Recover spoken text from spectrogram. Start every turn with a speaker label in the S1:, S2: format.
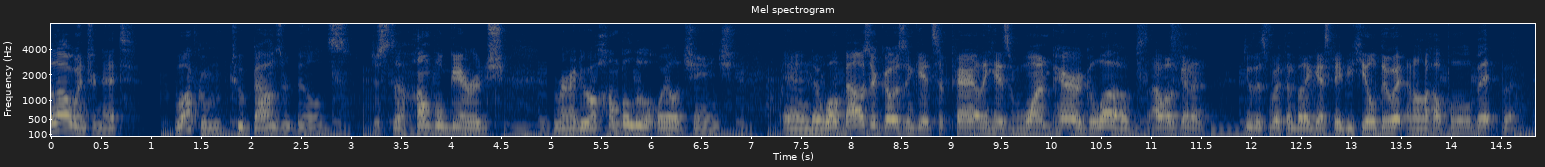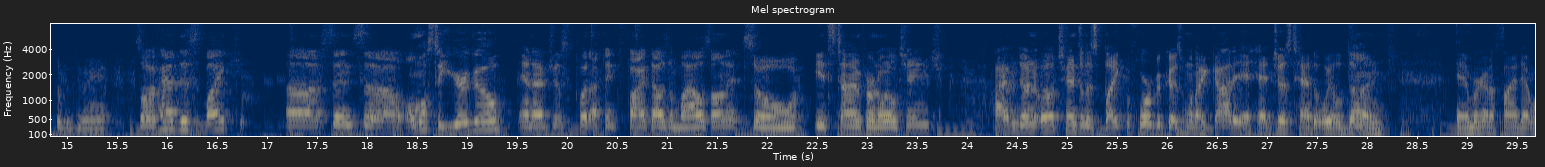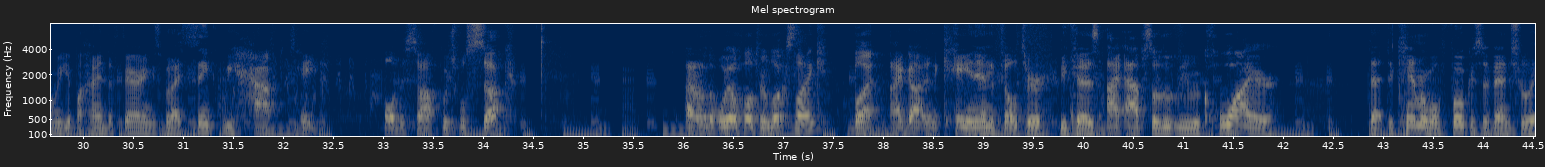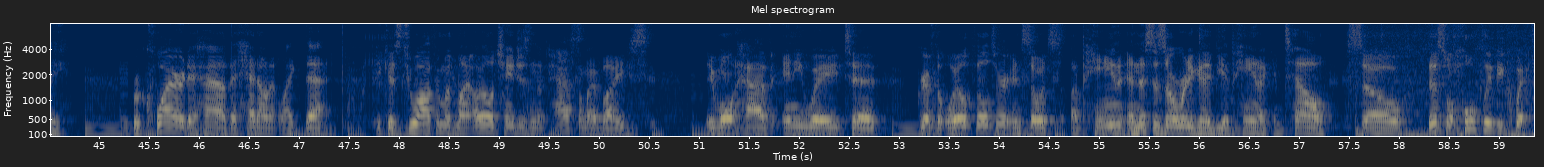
S1: Hello, Internet. Welcome to Bowser Builds. Just a humble garage. We're gonna do a humble little oil change. And uh, while Bowser goes and gets apparently his one pair of gloves, I was gonna do this with him, but I guess maybe he'll do it and I'll help a little bit, but he'll be doing it. So I've had this bike uh, since uh, almost a year ago, and I've just put, I think, 5,000 miles on it, so it's time for an oil change. I haven't done an oil change on this bike before because when I got it, it had just had the oil done. And we're gonna find out when we get behind the fairings, but I think we have to take all this off, which will suck. I don't know what the oil filter looks like, but I got a K&N filter because I absolutely require that the camera will focus eventually. Require to have a head on it like that. Because too often with my oil changes in the past on my bikes, it won't have any way to grip the oil filter and so it's a pain and this is already going to be a pain I can tell. So this will hopefully be quick.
